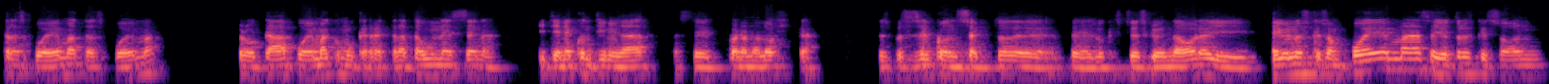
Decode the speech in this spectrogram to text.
tras poema tras poema, pero cada poema como que retrata una escena y tiene continuidad este, cronológica. Después es el concepto de, de, lo que estoy escribiendo ahora y hay unos que son poemas, hay otros que son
